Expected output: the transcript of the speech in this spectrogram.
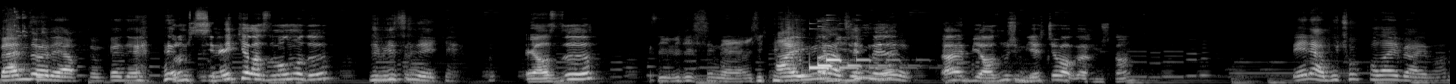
Ben de öyle yaptım Kadir. Oğlum sinek yazdım olmadı. Sivrisinek. E yazdım. Sivrisinek. Hayvi Bildin yazacaktım mi? oğlum. Ha bir yazmışım geç cevap vermiş lan. Beyler bu çok kolay bir hayvan.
